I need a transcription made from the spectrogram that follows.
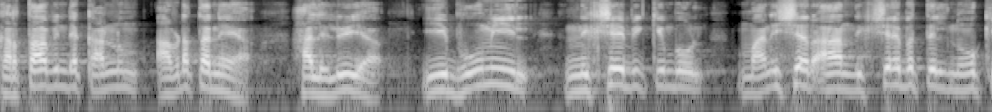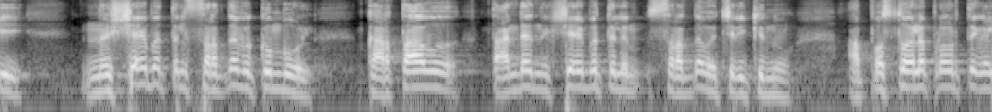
കർത്താവിന്റെ കണ്ണും അവിടെ തന്നെയാണ് ഹലലുയ ഈ ഭൂമിയിൽ നിക്ഷേപിക്കുമ്പോൾ മനുഷ്യർ ആ നിക്ഷേപത്തിൽ നോക്കി നിക്ഷേപത്തിൽ ശ്രദ്ധ വെക്കുമ്പോൾ കർത്താവ് തന്റെ നിക്ഷേപത്തിലും ശ്രദ്ധ വച്ചിരിക്കുന്നു. അപ്പസ്തോല പ്രവൃത്തികൾ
